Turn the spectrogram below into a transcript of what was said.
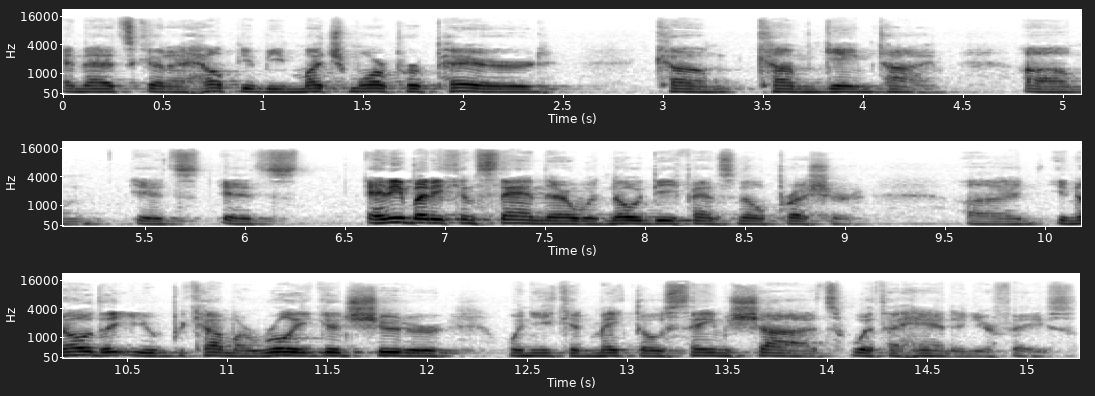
and that's going to help you be much more prepared come come game time. Um, it's it's anybody can stand there with no defense, no pressure. Uh, you know that you become a really good shooter when you can make those same shots with a hand in your face.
